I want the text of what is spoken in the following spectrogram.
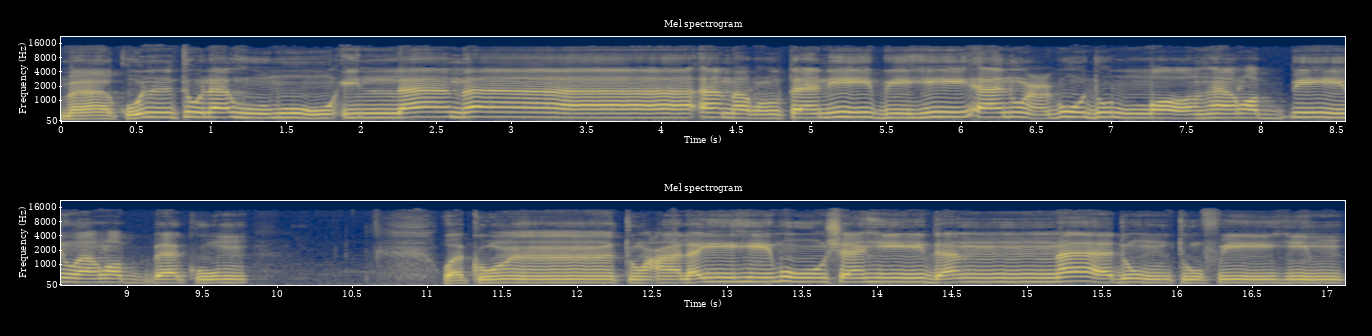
ما قلت لهم إلا ما أمرتني به أن اعبدوا الله ربي وربكم. وكنت عليهم شهيدا ما دمت فيهم.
